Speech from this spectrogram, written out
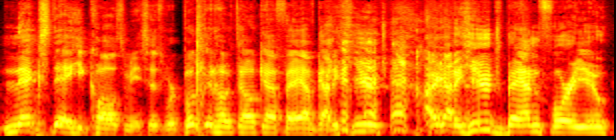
Next day he calls me. He says, "We're booked at Hotel Cafe. I've got a huge, I got a huge band for you."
